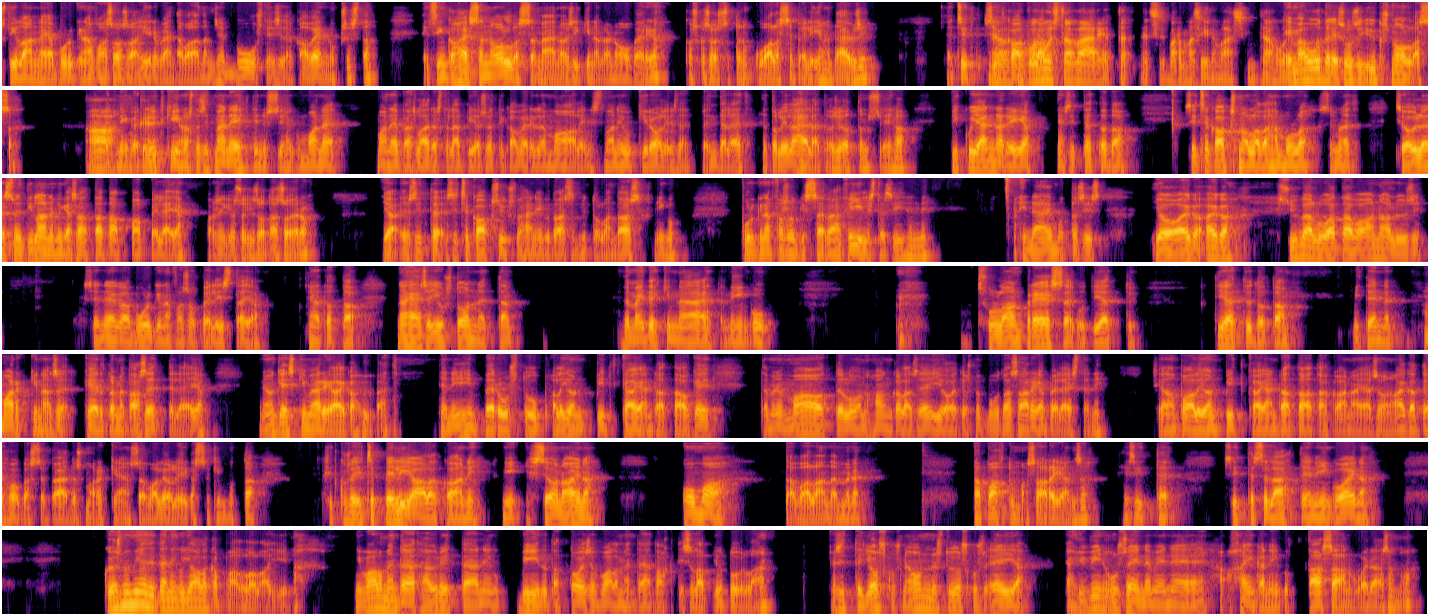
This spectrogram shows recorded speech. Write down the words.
tilanne ja Burkina Faso saa hirveän tavalla tämmöisen boostin sitä kavennuksesta. Et siinä kahdessa nollassa mä en olisi ikinä lyönyt overia, koska se olisi ottanut kuolla se peli ihan täysin. Et sit, sit Joo, kakka... mä voin muistaa väärin, että, että se varmaan siinä vaiheessa mitään huutelin. Ei mä huutelin suusi yksi nollassa. Ah, että niin, okay, nyt kiinnostaa. Sitten mä en ehtinyt siihen, kun Mane, Mane pääsi laidasta läpi ja syötti kaverille maaliin, niin sitten mä niin kiroilin sitä penteleet, että oli lähellä, että olisi ottanut siihen ihan pikku jännäriin. Ja, ja sitten tota, sit se 2-0 vähän mulla semmoinen, että se on yleensä sellainen tilanne, mikä saattaa tappaa pelejä, varsinkin jos on iso tasoero. Ja, ja sitten sit se 2-1 vähän niin kuin taas, että nyt ollaan taas niin kuin Burkina Fasokissa sai vähän fiilistä siihen, niin, niin näin, mutta siis joo, aika, aika syvä luotava analyysi Senegal Burkina Faso-pelistä ja, ja tota, näinhän se just on, että mitä mä itsekin näen, että niin kuin, sulla on pressa joku tietty, tietty tota, miten ne markkina se kertoimet asettelee ja ne on keskimäärin aika hyvät ja niihin perustuu paljon pitkäajan dataa. Okei, tämmöinen maaottelu on hankala, se ei ole, että jos me puhutaan sarjapeleistä, niin siellä on paljon pitkäajan dataa takana ja se on aika tehokas se päätösmarkkina jossain valioliikassakin, mutta sitten kun se itse peli alkaa, niin, niin se on aina oma tavallaan tämmöinen tapahtumasarjansa. Ja sitten, sitten se lähtee niin kuin aina, kun jos me mietitään niin kuin jalkapallolajina, niin valmentajathan yrittää niin kuin viitata toisen valmentajan taktisilla jutuillaan. Ja sitten joskus ne onnistuu, joskus ei, ja, ja hyvin usein ne menee aika niin kuin tasaan, voidaan sanoa,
